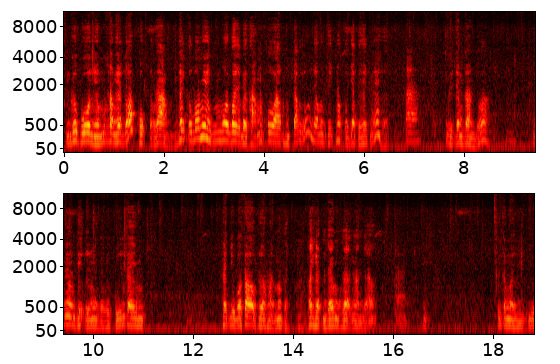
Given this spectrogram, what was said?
มันคือพวกนี่มันต้องเฮ็ดดอกคุกตารางเฮ็ดก็บ่มีบ่บ่ได้ไปขังเพราะว่ามันจักอยู่เนี่ยมันผิดเนาะก็อย่าไปเฮ็ดแหน่ค่ะนี่จังสันตัวเนี่ยมันคิดอย่างนี้ก็ไปปืนใส่ เฮ็ดอยู่บ่เท่าเครื่องหอยมันก็ไปเฮ็ดได้หมดแล้วนั่นแล้วค่ะคือจังมันอยู่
